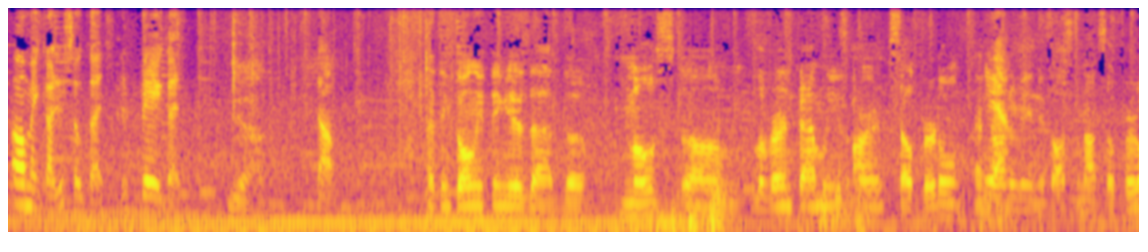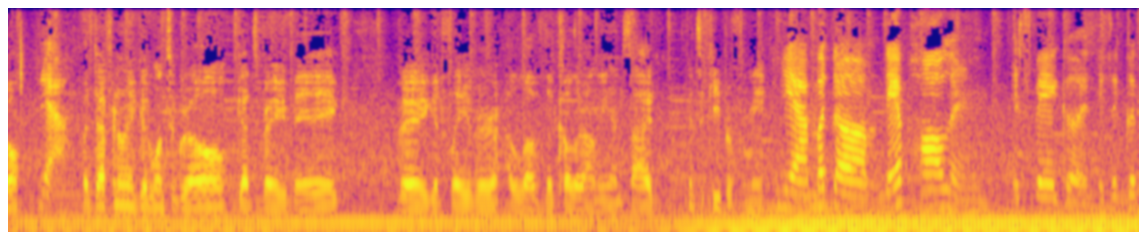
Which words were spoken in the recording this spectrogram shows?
oh my god, it's so good. It's very good. Yeah. So I think the only thing is that the most um, Laverne families aren't self-fertile, and Yeah. Donovan is also not self-fertile. yeah. But definitely a good one to grow. Gets very big, very good flavor. I love the color on the inside. It's a keeper for me. Yeah, but um, their pollen is very good. It's a good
